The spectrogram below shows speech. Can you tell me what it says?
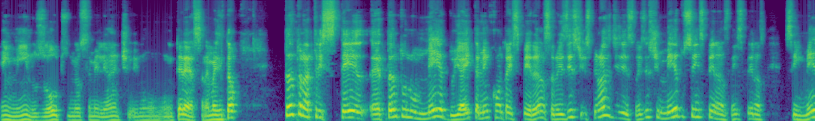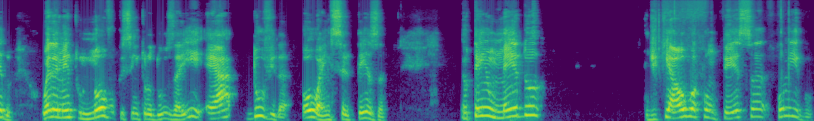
em mim, nos outros, no meu semelhante, não, não interessa, né? Mas então, tanto na tristeza, é, tanto no medo, e aí também conta a esperança, não existe, Spinoza diz isso, não existe medo sem esperança, nem esperança sem medo. O elemento novo que se introduz aí é a dúvida, ou a incerteza. Eu tenho medo de que algo aconteça comigo.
